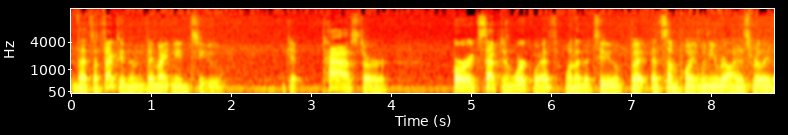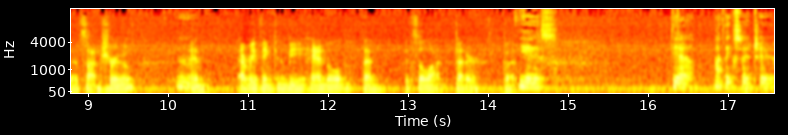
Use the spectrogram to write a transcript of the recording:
that's affecting them they might need to get past or or accept and work with one of the two. But at some point when you realize really that's not true mm. and everything can be handled then it's a lot better. But yes. Yeah i think so too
